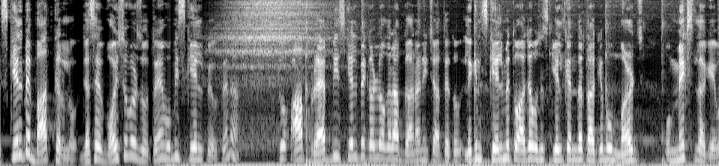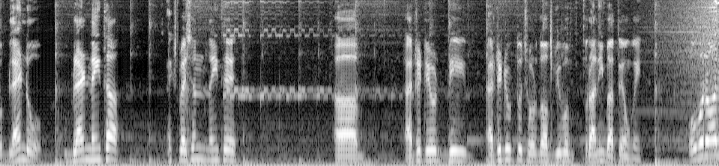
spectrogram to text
स्केल पे बात कर लो। जैसे वॉइस ओवर्स होते हैं, वो भी स्केल पे होते हैं ना। तो आप रैप भी स्केल पे कर लो, अगर आप गाना नहीं चाहते तो। लेकिन स्केल में तो आ जाओ उस स्केल के अंदर ताकि वो मर्ज वो मिक्स लगे, वो ब्लेंड हो। ब्लेंड नहीं था एक्सप्रेशन नहीं थे। एटीट्यूड भी एटीट्यूड तो छोड़ दो अब ये वो पुरानी बातें हो गई। ओवरऑल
